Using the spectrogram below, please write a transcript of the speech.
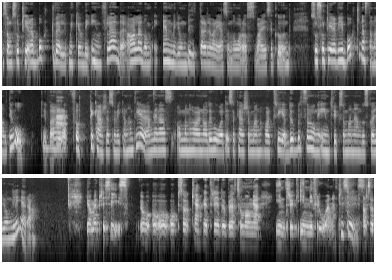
som sorterar bort väldigt mycket av det inflöde, alla de en miljon bitar eller vad det är som når oss varje sekund, så sorterar vi bort nästan alltihop. Det är bara mm. 40 kanske som vi kan hantera. Medan om man har en ADHD så kanske man har tredubbelt så många intryck som man ändå ska jonglera. Ja men precis och, och, också kanske tredubbelt så många intryck inifrån. Precis. Alltså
